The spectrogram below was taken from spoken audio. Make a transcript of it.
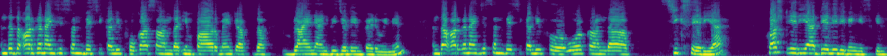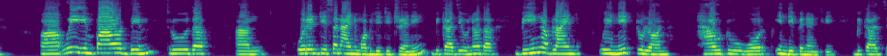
and the, the organization basically focus on the empowerment of the blind and visually impaired women. And the organization basically for work on the six area. First area daily living skill. Uh, we empower them through the um, orientation and mobility training because you know the being a blind we need to learn how to work independently because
